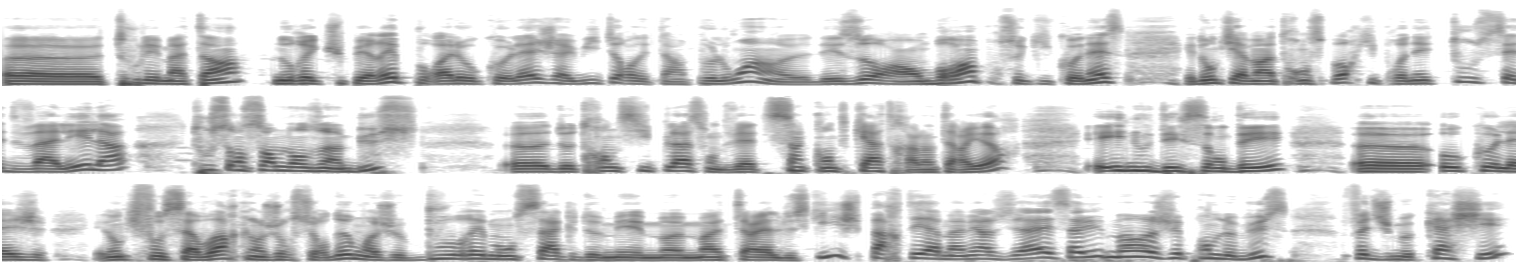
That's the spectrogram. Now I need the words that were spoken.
euh, tous les matins, nous récupérer pour aller au collège à 8 heures. On était un peu loin, euh, des Ors à Embrun, pour ceux qui connaissent. Et donc, il y avait un transport qui prenait toute cette vallée-là, tous ensemble dans un bus de 36 places, on devait être 54 à l'intérieur, et nous descendaient au collège. Et donc il faut savoir qu'un jour sur deux, moi je bourrais mon sac de mes mon matériel de ski, je partais à ma mère, Salut maman, je vais prendre le bus. En fait, je me cachais,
